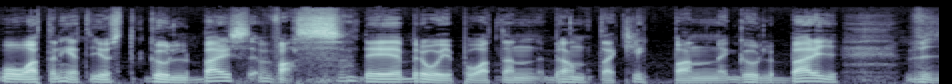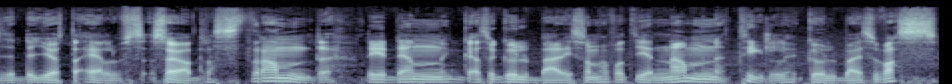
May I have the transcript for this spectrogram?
Och att den heter just Gullbergs vass, det beror ju på att den branta klippan Gullberg vid Göta älvs södra strand, det är den, alltså Gullberg, som har fått ge namn till Gullbergs vass.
